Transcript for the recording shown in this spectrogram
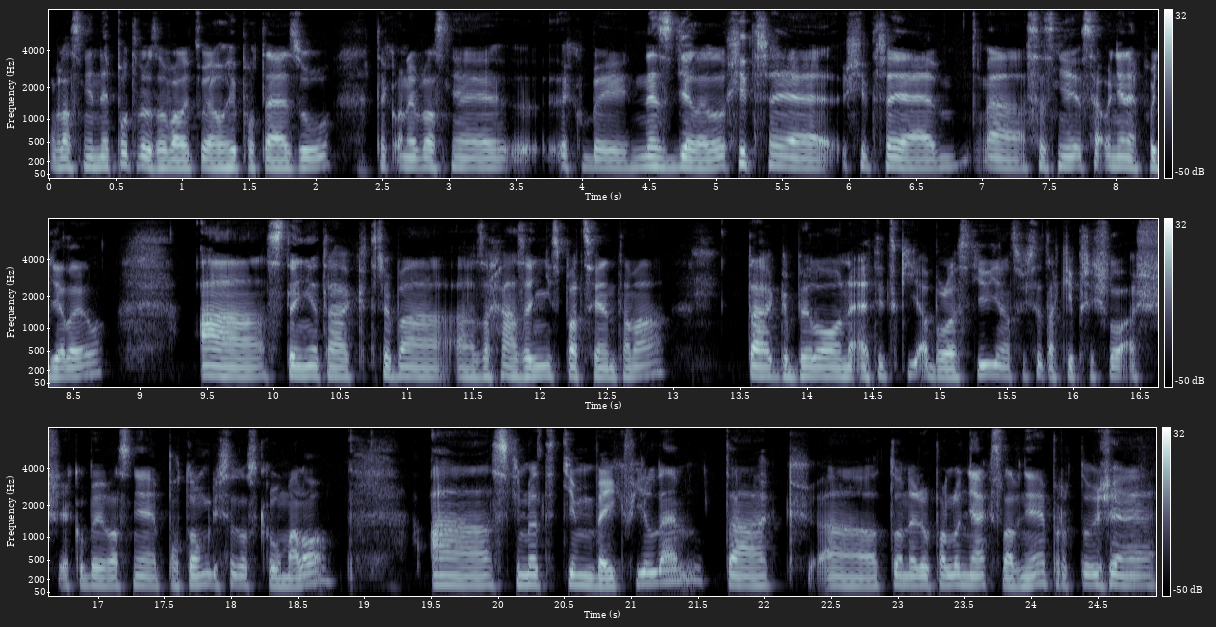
vlastně nepotvrzovali tu jeho hypotézu, tak on je vlastně eh, jakoby nezdělil, chytře je, chytře je eh, se, s ně, se o ně nepodělil a stejně tak třeba eh, zacházení s pacientama, tak bylo neetický a bolestivý, na což se taky přišlo až jakoby vlastně potom, když se to zkoumalo. A s tímhle tím Wakefieldem, tak to nedopadlo nějak slavně, protože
